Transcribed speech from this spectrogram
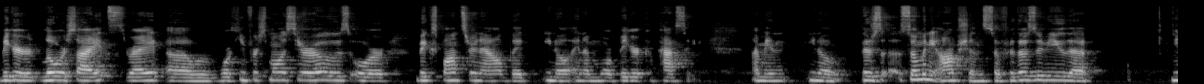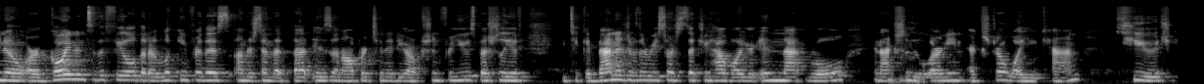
bigger, lower sites? Right? Uh, we're working for smaller CROs or big sponsor now, but you know, in a more bigger capacity. I mean, you know, there's so many options. So for those of you that you know are going into the field that are looking for this understand that that is an opportunity option for you especially if you take advantage of the resources that you have while you're in that role and actually mm-hmm. learning extra while you can. It's huge.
